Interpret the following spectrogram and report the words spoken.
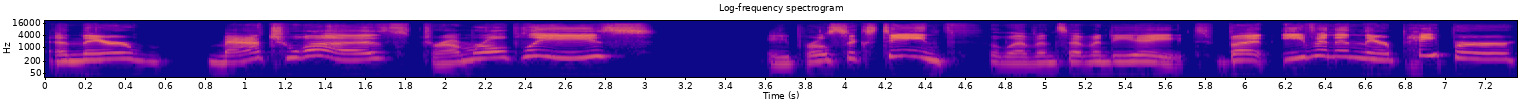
And their match was, drumroll please, April 16th, 1178. But even in their paper,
